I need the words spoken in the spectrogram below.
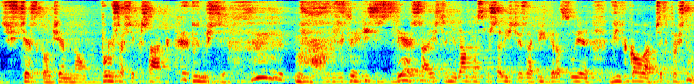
ścieżką ciemną, porusza się krzak, myślicie, uff, jakiś zwierz, a jeszcze niedawno słyszeliście, że jakiś grasuje wilkołak, czy ktoś tam,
